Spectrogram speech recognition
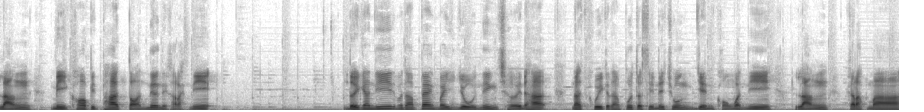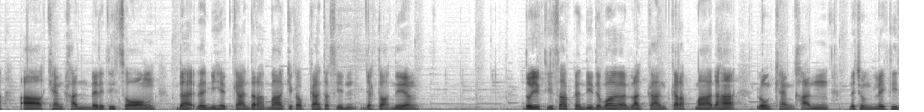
หลังมีข้อผิดพลาดต่อเนื่องในขณะนี้ โดยการนี้มาดามแป้งไม่อยู่นิ่งเฉยนะฮะ นัดคุยกับทางผู้ตัดสินในช่วงเย็นของวันนี้ หลังกลับมาาแข่งขันในเลกที่ 2 ได้ได้มีเหตุการณ์ดราม่าเกี่ยวกับการตัดสินอย่างต่อเนื่อง โดยอย่างที่ทราบกันดีนะว่าหลังการกลับมานะฮะลงแข่งขันในช่วงเล็กที่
